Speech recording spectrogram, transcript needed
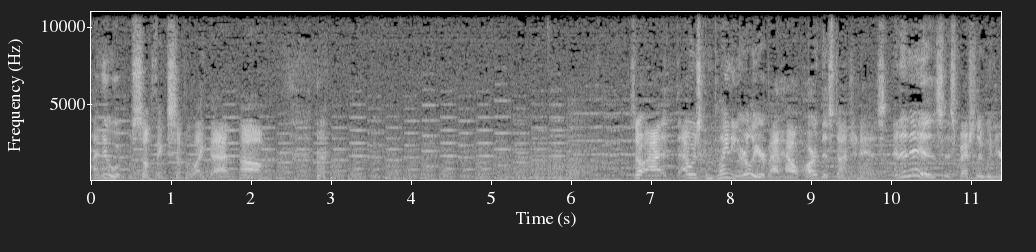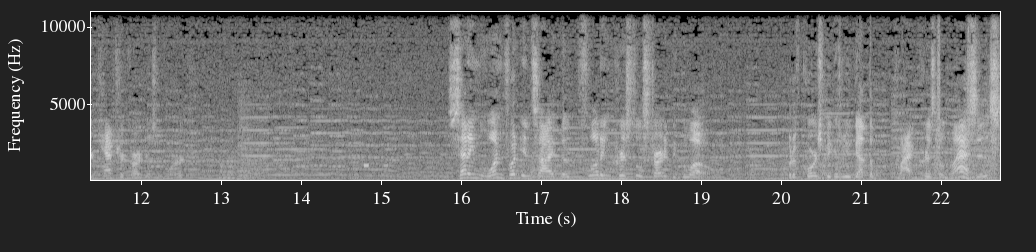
I knew it was something simple like that. Um, so I, I was complaining earlier about how hard this dungeon is, and it is, especially when your capture card doesn't work. Setting one foot inside, the floating crystal started to glow. But of course, because we've got the black crystal glasses,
